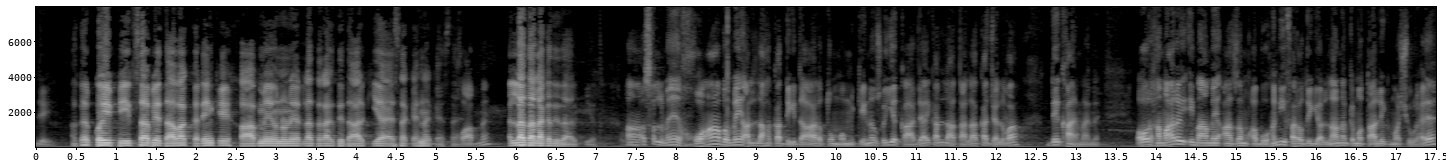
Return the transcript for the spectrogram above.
جی۔ اگر کوئی پیر صاحب یہ دعویٰ کریں کہ خواب میں انہوں نے اللہ تعالیٰ کا دیدار کیا ایسا کہنا کیسا ہے؟ خواب میں؟ اللہ تعالیٰ کا دیدار کیا۔ ہاں اصل میں خواب میں اللہ کا دیدار تو ممکن ہے اس کو یہ کہا جائے کہ اللہ تعالیٰ کا جلوہ دیکھا ہے میں نے۔ اور ہمارے امام اعظم ابو حنی فرضی اللہ عنہ کے متعلق مشہور ہے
